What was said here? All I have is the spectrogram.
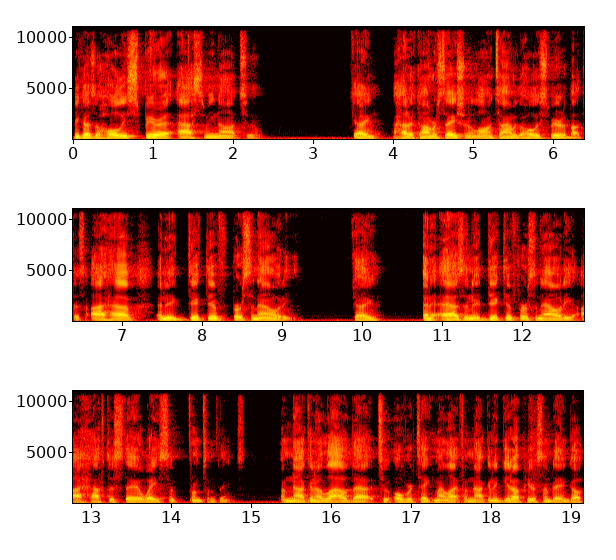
because the Holy Spirit asked me not to. Okay? I had a conversation a long time with the Holy Spirit about this. I have an addictive personality. Okay? And as an addictive personality, I have to stay away from some things. I'm not going to allow that to overtake my life. I'm not going to get up here someday and go,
